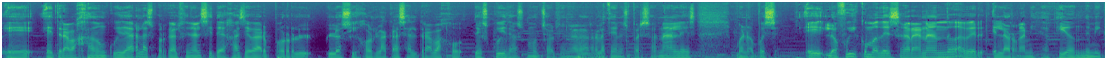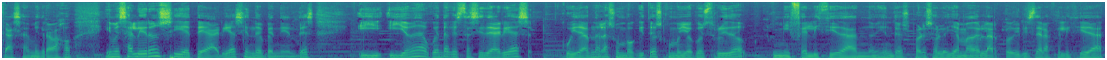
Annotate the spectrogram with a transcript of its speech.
eh, he trabajado en cuidarlas porque al final si te dejas llevar por los hijos, la casa, el trabajo, descuidas mucho al final las relaciones personales. Bueno, pues eh, lo fui como desgranando a ver en la organización de mi casa, de mi trabajo, y me salieron siete áreas independientes y, yo me he dado cuenta que estas siete áreas, cuidándolas un poquito, es como yo he construido mi felicidad, ¿no? Y entonces por eso lo he llamado el arco iris de la felicidad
